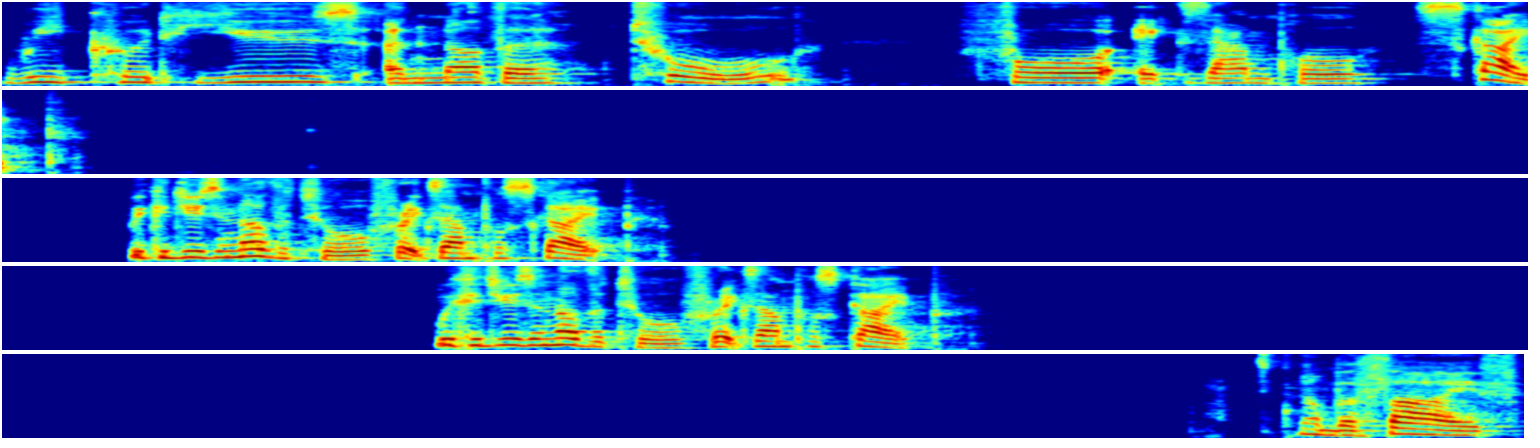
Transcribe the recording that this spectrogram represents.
we could use another tool, for example, Skype. We could use another tool, for example, Skype. We could use another tool, for example, Skype. Number five.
